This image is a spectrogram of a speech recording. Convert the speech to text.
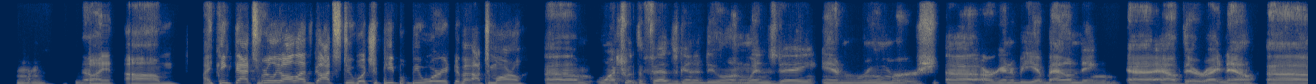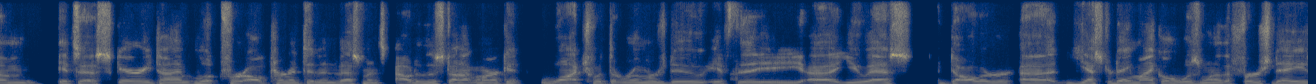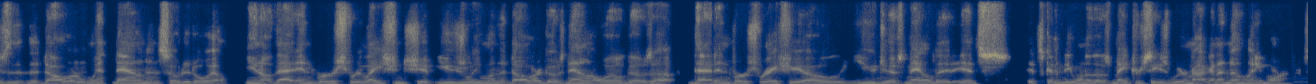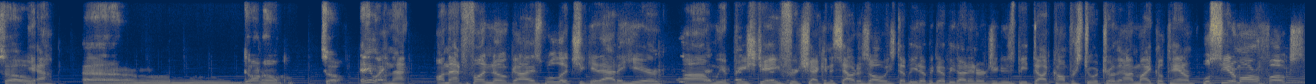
No. But um, I think that's really all I've got, Stu. What should people be worried about tomorrow? Um, watch what the Fed's going to do on Wednesday, and rumors uh, are going to be abounding uh, out there right now. Um, it's a scary time. Look for alternative investments out of the stock market. Watch what the rumors do. If the uh, U.S dollar uh, yesterday michael was one of the first days that the dollar mm-hmm. went down and so did oil. You know that inverse relationship usually when the dollar goes down oil goes up. That inverse ratio you just nailed it. It's it's going to be one of those matrices we're not going to know anymore. So yeah. um don't know. So anyway on that fun note, guys, we'll let you get out of here. Um, we appreciate you for checking us out. As always, www.energynewsbeat.com for Stuart Turley. I'm Michael Tanner. We'll see you tomorrow, folks.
